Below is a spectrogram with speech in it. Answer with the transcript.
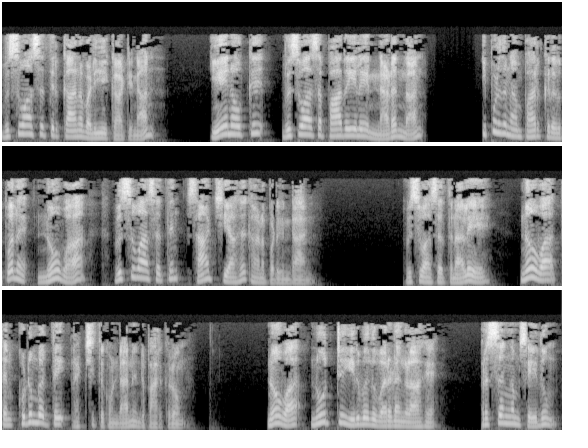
விசுவாசத்திற்கான வழியை காட்டினான். ஏனோக்கு விசுவாச பாதையிலே நடந்தான். இப்பொழுது நாம் பார்க்கிறது போல நோவா விசுவாசத்தின் சாட்சியாக காணப்படுகின்றான். விசுவாசத்தினாலே நோவா தன் குடும்பத்தை ரட்சித்துக் கொண்டான் என்று பார்க்கிறோம். நோவா நூற்று இருபது வருடங்களாக பிரசங்கம் செய்தும்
